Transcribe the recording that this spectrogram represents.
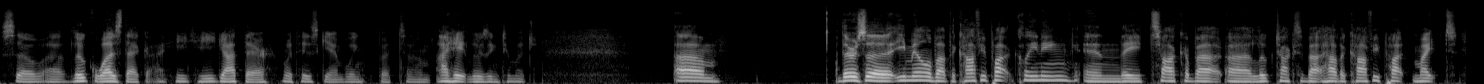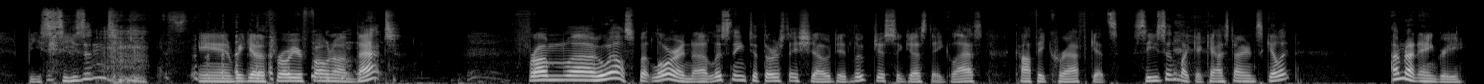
So uh, Luke was that guy. He he got there with his gambling, but um, I hate losing too much. Um, there's a email about the coffee pot cleaning, and they talk about uh, Luke talks about how the coffee pot might be seasoned, and we get to throw your phone on that. From uh, who else but Lauren? Uh, listening to Thursday's show, did Luke just suggest a glass coffee carafe gets seasoned like a cast iron skillet? I'm not angry,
